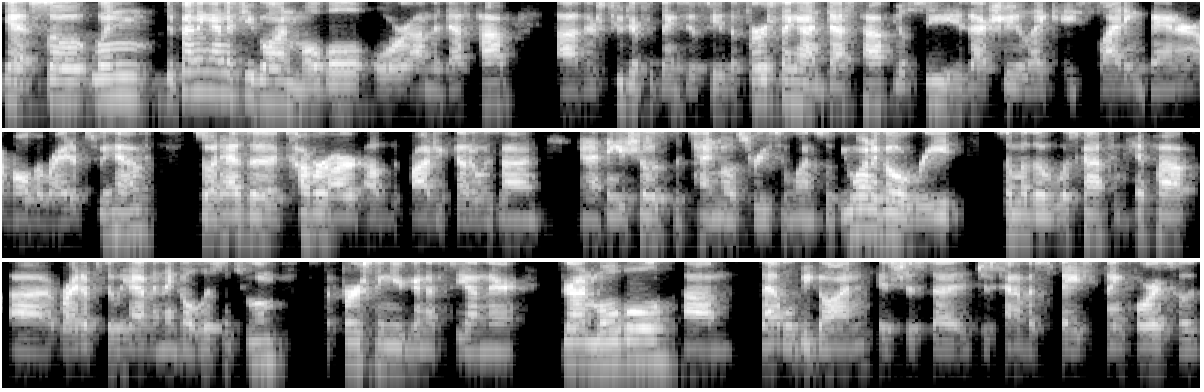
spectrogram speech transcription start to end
Yeah. So when depending on if you go on mobile or on the desktop, uh, there's two different things you'll see. The first thing on desktop you'll see is actually like a sliding banner of all the write ups we have. So it has a cover art of the project that it was on, and I think it shows the 10 most recent ones. So if you want to go read some of the Wisconsin hip hop uh, write ups that we have and then go listen to them, it's the first thing you're going to see on there. If you're on mobile, um, that will be gone. It's just a just kind of a space thing for it. So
